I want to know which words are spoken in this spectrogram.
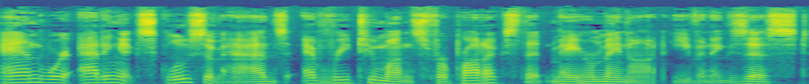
And we're adding exclusive ads every two months for products that may or may not even exist.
